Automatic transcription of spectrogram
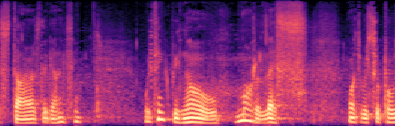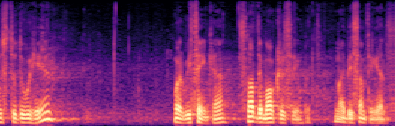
the stars, the galaxy. We think we know more or less what we're supposed to do here. Well, we think, huh? It's not democracy, but it might be something else.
